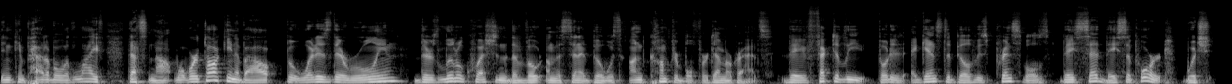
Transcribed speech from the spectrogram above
incompatible with life. That's not what we're talking about. But what is their ruling? There's little question that the vote on the Senate bill was uncomfortable for Democrats. They effectively voted against a bill whose principles they said they support, which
